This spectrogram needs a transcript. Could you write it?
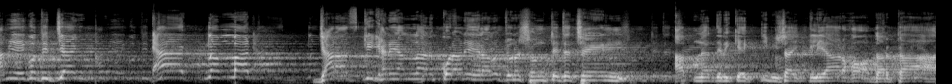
আমি এগোতে চাই। এক নাম্বার, যারা আজকে এখানে আল্লাহর কোরআনের আলোচনা শুনতে যাচ্ছেন আপনাদেরকে একটি বিষয় ক্লিয়ার হওয়া দরকার।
